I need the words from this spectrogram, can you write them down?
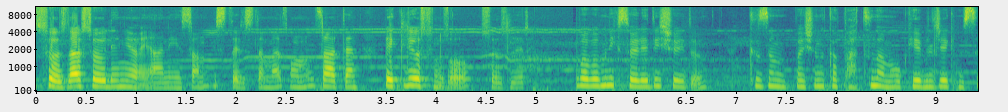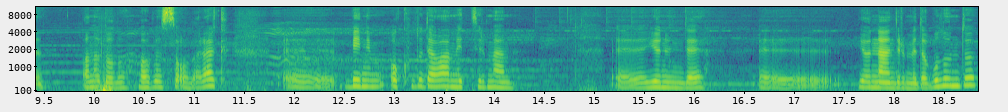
sözler söyleniyor yani insan ister istemez onu zaten bekliyorsunuz o sözleri. Babamın ilk söylediği şuydu. Kızım başını kapattın ama okuyabilecek misin? Anadolu babası olarak e, benim okulu devam ettirmem e, yönünde e, yönlendirmede bulundu.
